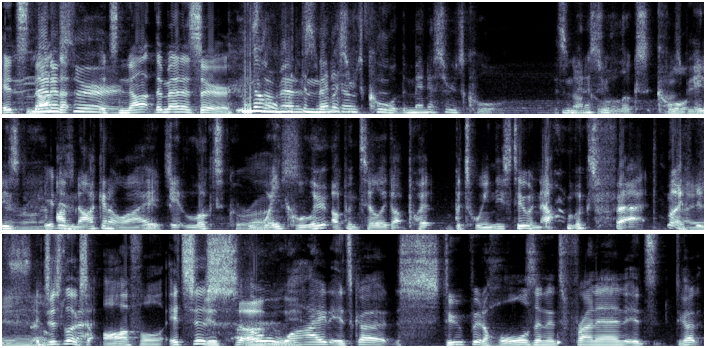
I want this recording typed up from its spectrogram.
It's not the, it's not the Menacer. No, the but the Menacer, look Menacer's cool. The Menacer's cool. It's the not Menacer cool. looks cool. being It is. I'm not gonna lie. It looked gross. way cooler up until it got put between these two, and now it looks fat. Like Yeah, it's yeah, so. It just looks awful. It's just It's so ugly. wide. It's got stupid holes in its front end. It's got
